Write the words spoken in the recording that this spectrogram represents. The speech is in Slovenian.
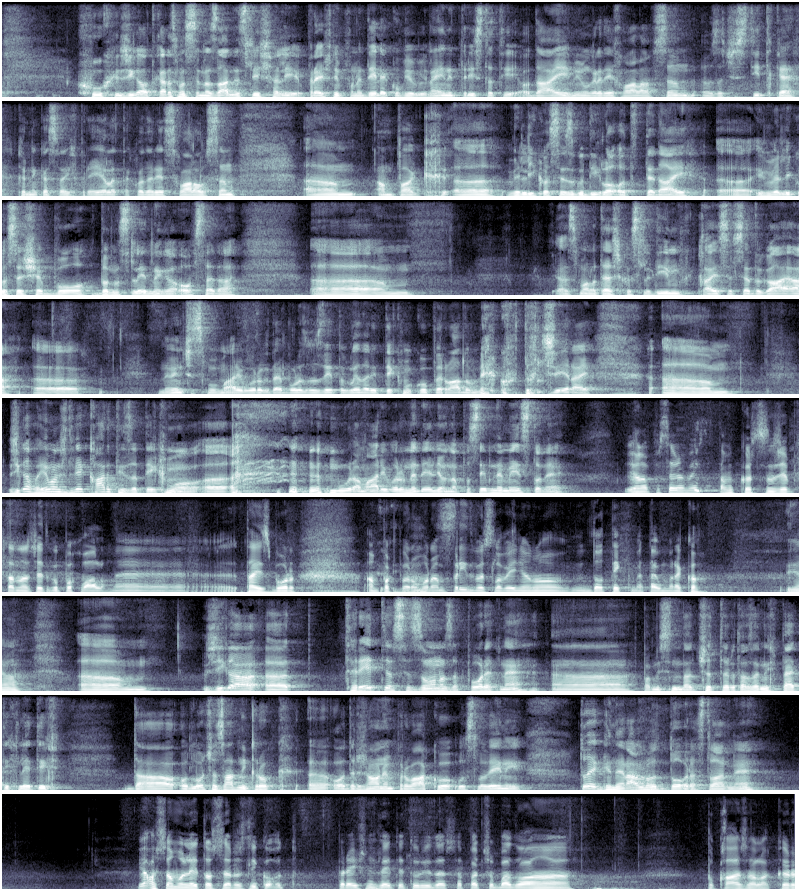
Huh, žiga, odkar smo se na zadnje slišali prejšnji ponedeljek, ko bi bil na eni 300 oddaji, mimo grede, hvala vsem za čestitke, ker nekaj so jih prejeli, tako da res hvala vsem. Um, ampak uh, veliko se je zgodilo od tedaj uh, in veliko se še bo do naslednjega offseda. Um, Jaz malo težko sledim, kaj se vse dogaja. Uh, ne vem, če smo v Mariboru kdaj bolj zauzeto gledali tekmo Koper Radom, ne kot včeraj. Um, Žiga, pa imaš dve karti za tekmo uh, Mura Maribor v nedeljo na posebnem mestu, ne? Ja, na posebnem mestu, tam kot sem že na začetku pohvalil, ne, ta izbor. Ampak prvo moram priti v Slovenijo, no, do tekme, tako bom rekel. Ja. Um, žiga, uh, tretjo sezono zapored, ne? Uh, pa mislim, da četrta v zadnjih petih letih, da odloča zadnji krok uh, o državnem prvaku v Sloveniji. To je generalno dobra stvar, ne? Ja, samo letos, za razliko od prejšnjih let, je tudi, da so pač oba dva pokazala, kar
